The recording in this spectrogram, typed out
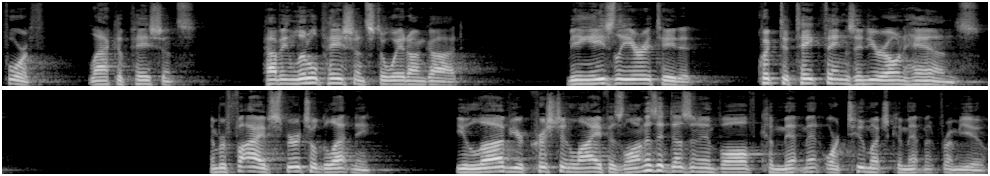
Fourth, lack of patience. Having little patience to wait on God. Being easily irritated, quick to take things into your own hands. Number five, spiritual gluttony. You love your Christian life as long as it doesn't involve commitment or too much commitment from you,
